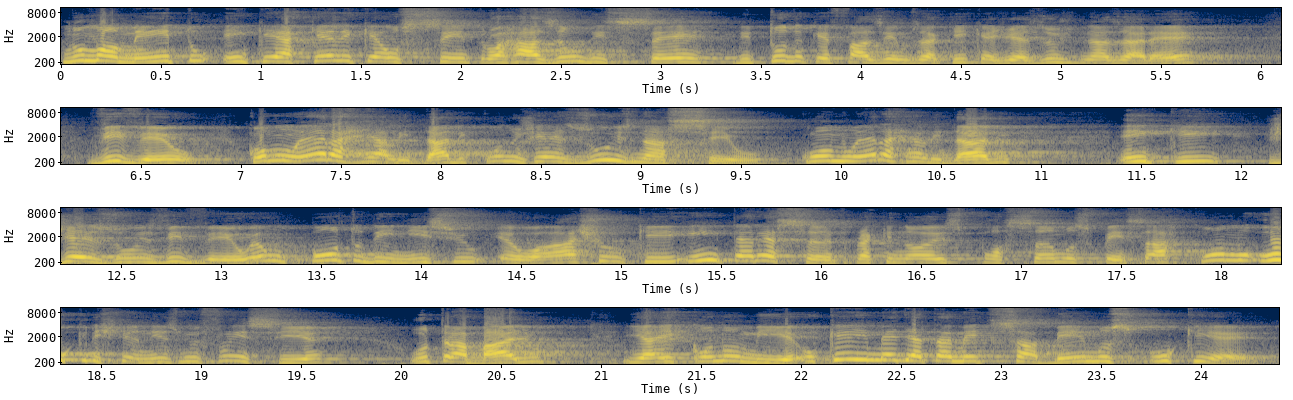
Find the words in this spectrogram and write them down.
no momento em que aquele que é o centro, a razão de ser de tudo que fazemos aqui, que é Jesus de Nazaré, viveu. Como era a realidade quando Jesus nasceu, como era a realidade em que Jesus viveu. É um ponto de início, eu acho que interessante para que nós possamos pensar como o cristianismo influencia o trabalho e a economia. O que imediatamente sabemos o que é.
